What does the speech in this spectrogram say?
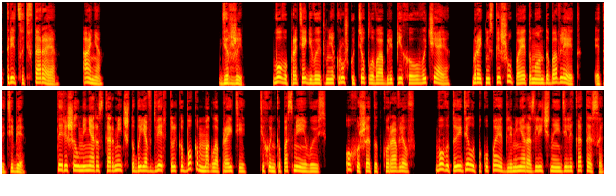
32. Аня. Держи. Вова протягивает мне кружку теплого облепихового чая. Брать не спешу, поэтому он добавляет «это тебе». Ты решил меня раскормить, чтобы я в дверь только боком могла пройти? Тихонько посмеиваюсь. Ох уж этот Куравлев. Вова то и дело покупает для меня различные деликатесы.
